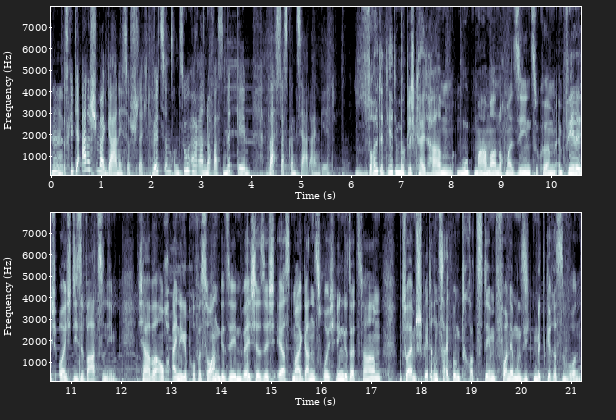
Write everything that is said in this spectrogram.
Hm, das geht ja alles schon mal gar nicht so schlecht. Willst du unseren Zuhörern noch was mitgeben, was das Konzert angeht? Solltet ihr die Möglichkeit haben, Moop Mama nochmal sehen zu können, empfehle ich euch, diese wahrzunehmen. Ich habe auch einige Professoren gesehen, welche sich erstmal ganz ruhig hingesetzt haben und zu einem späteren Zeitpunkt trotzdem von der Musik mitgerissen wurden.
